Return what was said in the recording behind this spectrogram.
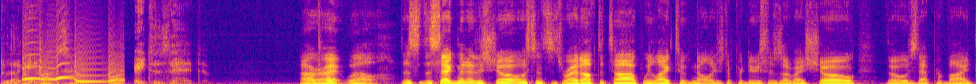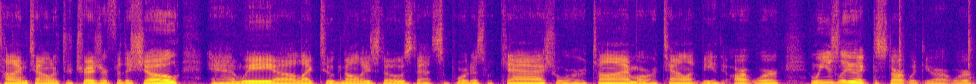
Plugins. A to Z. All right. Well, this is the segment of the show. Since it's right off the top, we like to acknowledge the producers of our show, those that provide time, talent, or treasure for the show. And we uh, like to acknowledge those that support us with cash or time or talent via the artwork. And we usually like to start with the artwork.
